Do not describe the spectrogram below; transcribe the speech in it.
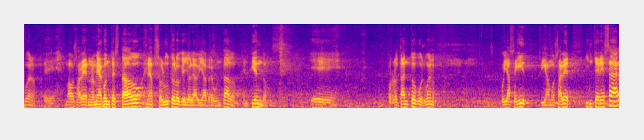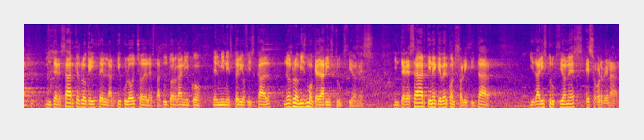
Bueno, eh, vamos a ver, no me ha contestado en absoluto lo que yo le había preguntado, entiendo. Eh, por lo tanto, pues bueno, voy a seguir, digamos. A ver, interesar, interesar, que es lo que dice el artículo 8 del Estatuto Orgánico del Ministerio Fiscal, no es lo mismo que dar instrucciones. Interesar tiene que ver con solicitar y dar instrucciones es ordenar.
